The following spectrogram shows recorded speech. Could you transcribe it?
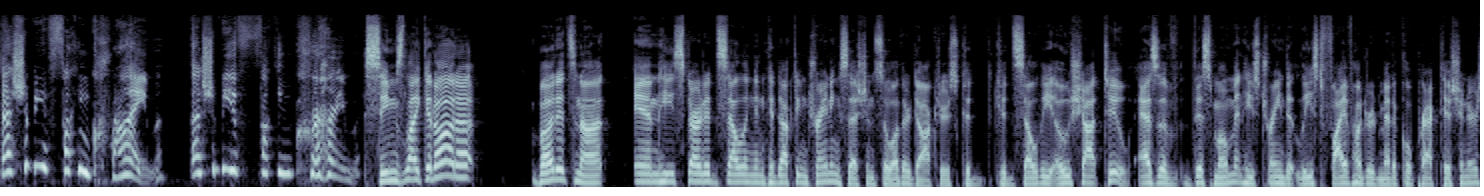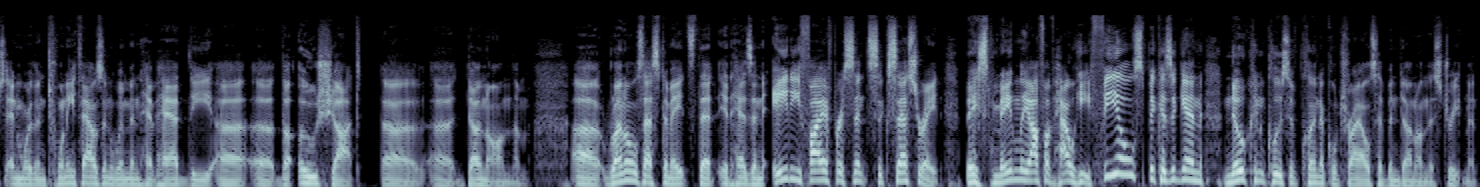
That should be a fucking crime. That should be a fucking crime. Seems like it oughta, but it's not and he started selling and conducting training sessions so other doctors could could sell the O shot too. As of this moment, he's trained at least 500 medical practitioners, and more than 20,000 women have had the uh, uh, the O shot uh, uh, done on them. Uh, Runels estimates that it has an 85% success rate, based mainly off of how he feels, because again, no conclusive clinical trials have been done on this treatment.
